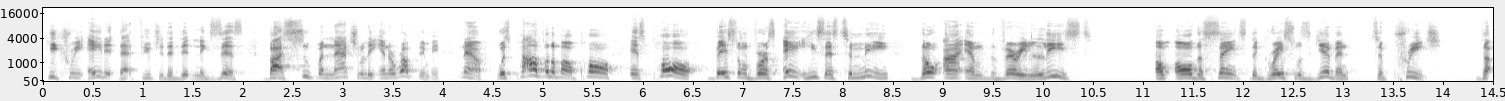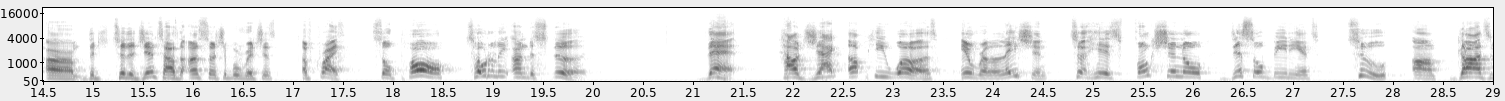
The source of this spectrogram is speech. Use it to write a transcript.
He created that future that didn't exist by supernaturally interrupting me. Now, what's powerful about Paul is Paul, based on verse 8, he says, To me, though I am the very least of all the saints, the grace was given to preach the, um, the, to the Gentiles the unsearchable riches of Christ. So Paul totally understood that how jacked up he was in relation to his functional disobedience to um, God's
